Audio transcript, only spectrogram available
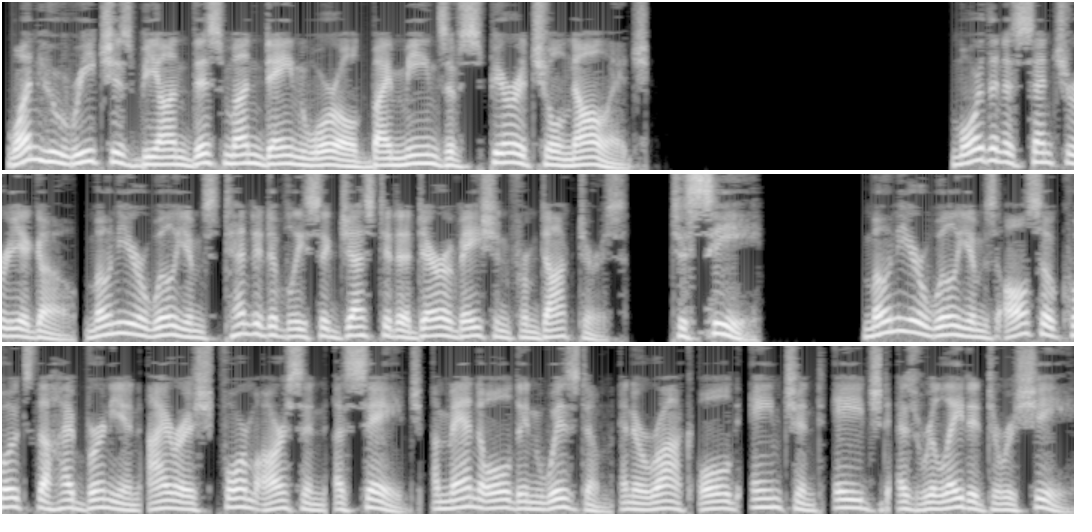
one who reaches beyond this mundane world by means of spiritual knowledge. More than a century ago, Monier Williams tentatively suggested a derivation from doctors, to see Monier Williams also quotes the Hibernian Irish form arson a sage, a man old in wisdom and Iraq old, ancient, aged as related to Rishi.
